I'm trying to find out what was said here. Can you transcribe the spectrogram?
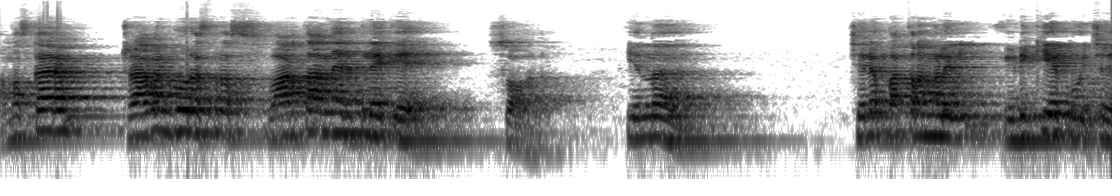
നമസ്കാരം. ട്രാവൻകൂർ എക്സ്പ്രസ് വാർത്താ നേരത്തിലേക്ക് സ്വാഗതം. ഇന്ന് ചില പത്രങ്ങളിൽ ഇടുക്കിയെക്കുറിച്ച്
